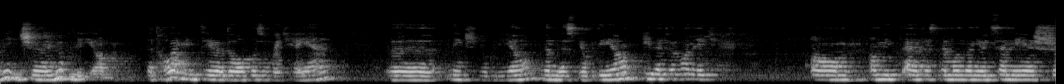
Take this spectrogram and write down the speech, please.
nincs nyugdíjam. Tehát 30 éve dolgozom egy helyen, nincs nyugdíjam, nem lesz nyugdíjam, illetve van egy, a, amit elkezdtem mondani, hogy személyes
